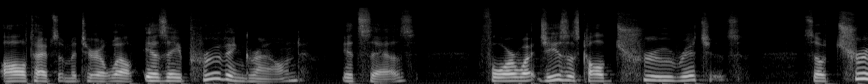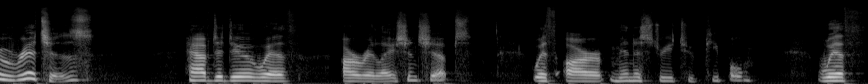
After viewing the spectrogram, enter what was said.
all types of material wealth, is a proving ground, it says, for what Jesus called true riches. So, true riches have to do with our relationships, with our ministry to people, with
